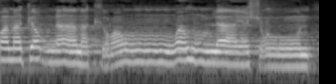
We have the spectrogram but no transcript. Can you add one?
ومكرنا مكرا وهم لا يشعرون.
